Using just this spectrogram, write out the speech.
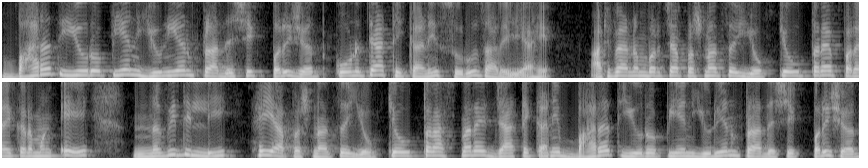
भारत युरोपियन युनियन प्रादेशिक परिषद कोणत्या ठिकाणी सुरू झालेली आहे? आठव्या नंबरच्या प्रश्नाचं योग्य उत्तर आहे. पर्याय क्रमांक ए नवी दिल्ली हे या प्रश्नाचं योग्य उत्तर असणार आहे. ज्या ठिकाणी भारत युरोपियन युनियन प्रादेशिक परिषद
